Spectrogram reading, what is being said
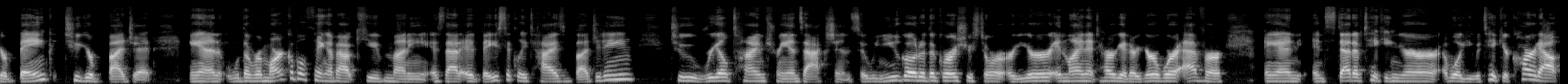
your bank to your budget. And the remarkable thing about Qube Money is that it basically ties budgeting to real time transactions. So when you go to the grocery store or you're in line at Target or you're wherever, and instead of taking your, well, you would take your card out,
